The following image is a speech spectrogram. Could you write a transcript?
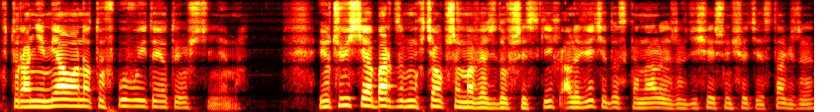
która nie miała na to wpływu i tej otyłości nie ma. I oczywiście ja bardzo bym chciał przemawiać do wszystkich, ale wiecie doskonale, że w dzisiejszym świecie jest tak, że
